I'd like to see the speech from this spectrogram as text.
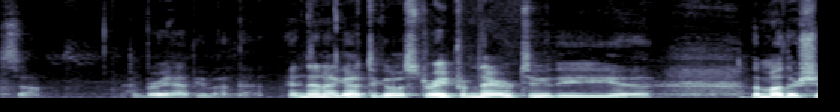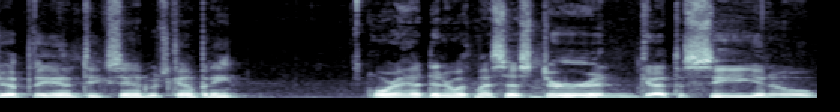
So I'm very happy about that. And then I got to go straight from there to the uh, the mothership, the Antique Sandwich Company, where I had dinner with my sister and got to see, you know,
